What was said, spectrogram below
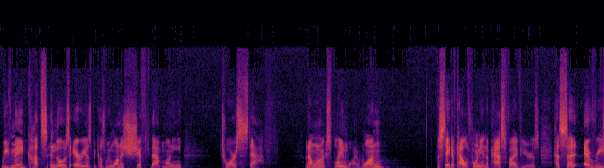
We've made cuts in those areas because we want to shift that money to our staff. And I want to explain why. One, the state of California in the past five years has said every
